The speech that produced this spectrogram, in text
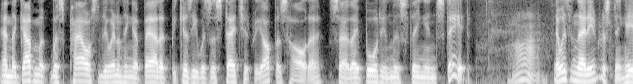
and the government was powerless to do anything about it because he was a statutory office holder, so they brought in this thing instead. Now, isn't that interesting? He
